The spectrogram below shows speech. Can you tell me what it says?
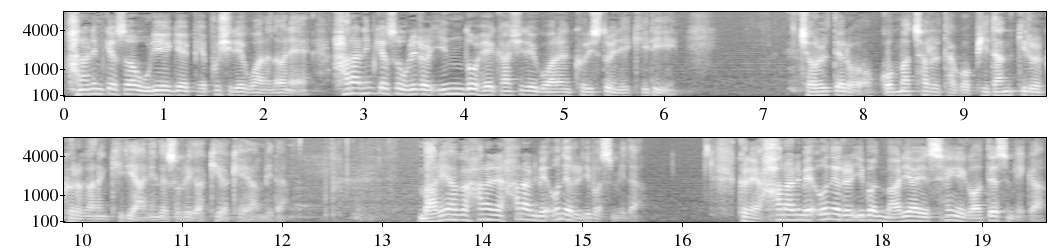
하나님께서 우리에게 베푸시려고 하는 은혜, 하나님께서 우리를 인도해 가시려고 하는 그리스도인의 길이 절대로 꽃마차를 타고 비단길을 걸어가는 길이 아닌 것을 우리가 기억해야 합니다. 마리아가 하나님, 하나님의 은혜를 입었습니다. 그래, 하나님의 은혜를 입은 마리아의 생애가 어땠습니까?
